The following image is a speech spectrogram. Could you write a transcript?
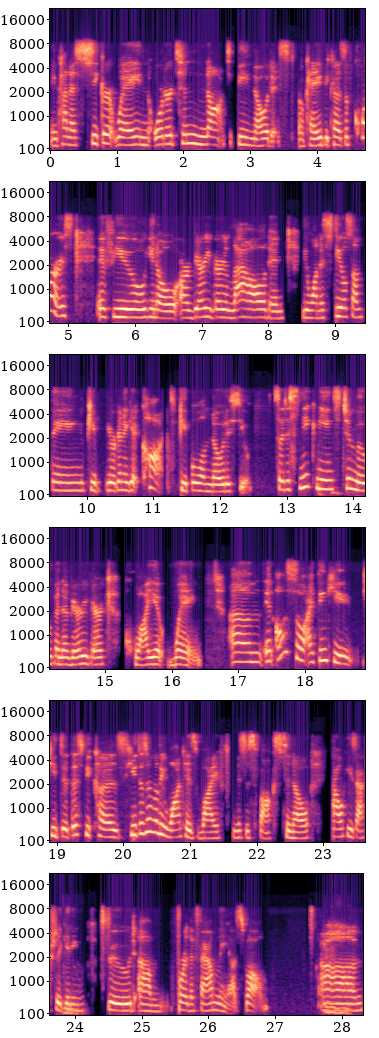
and kind of secret way in order to not be noticed, okay? Because of course, if you, you know, are very very loud and you want to steal something, you're going to get caught. People will notice you. So to sneak means to move in a very very quiet way. Um, and also, I think he he did this because he doesn't really want his wife, Mrs. Fox, to know how he's actually getting food um, for the family as well. Um,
